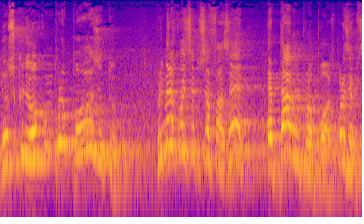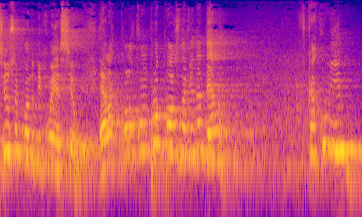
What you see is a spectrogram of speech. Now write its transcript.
Deus criou com um propósito. Primeira coisa que você precisa fazer é dar um propósito. Por exemplo, Silsa, quando me conheceu, ela colocou um propósito na vida dela: ficar comigo.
